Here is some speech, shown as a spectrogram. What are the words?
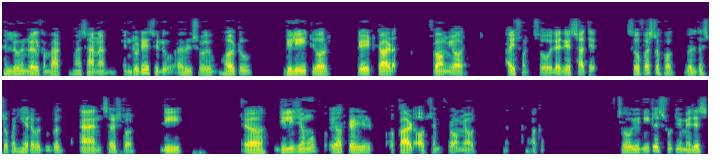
Hello and welcome back to my channel. In today's video, I will show you how to delete your credit card from your iPhone. So let's get started. So first of all, we'll just open here our Google and search for the uh, delete remove your credit card option from your account. So you need to extrude images.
